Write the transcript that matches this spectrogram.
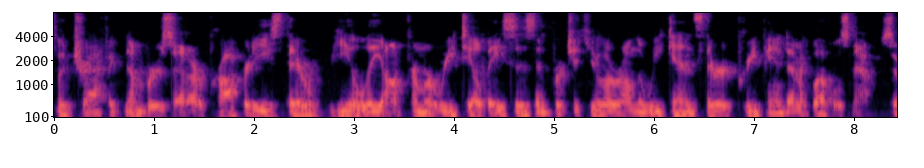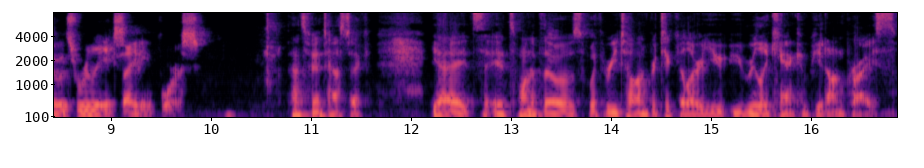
foot traffic numbers at our properties, they're really on from a retail basis, in particular on the weekends, they're at pre-pandemic levels now. So it's really exciting for us. That's fantastic. Yeah, it's it's one of those with retail in particular. You you really can't compete on price,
